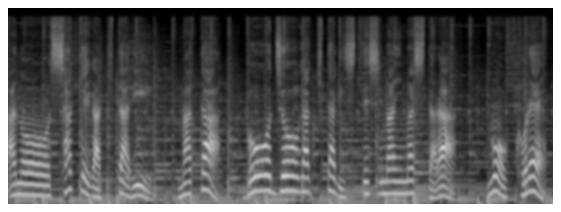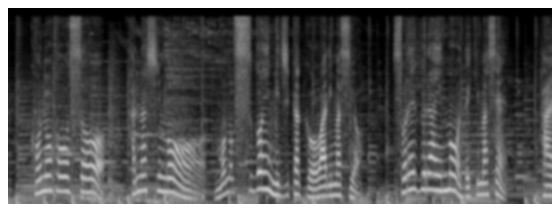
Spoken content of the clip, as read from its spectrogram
あの鮭が来たりまた棒状が来たりしてしまいましたらもうこれこの放送話もものすごい短く終わりますよ。それぐらいもうできません。は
